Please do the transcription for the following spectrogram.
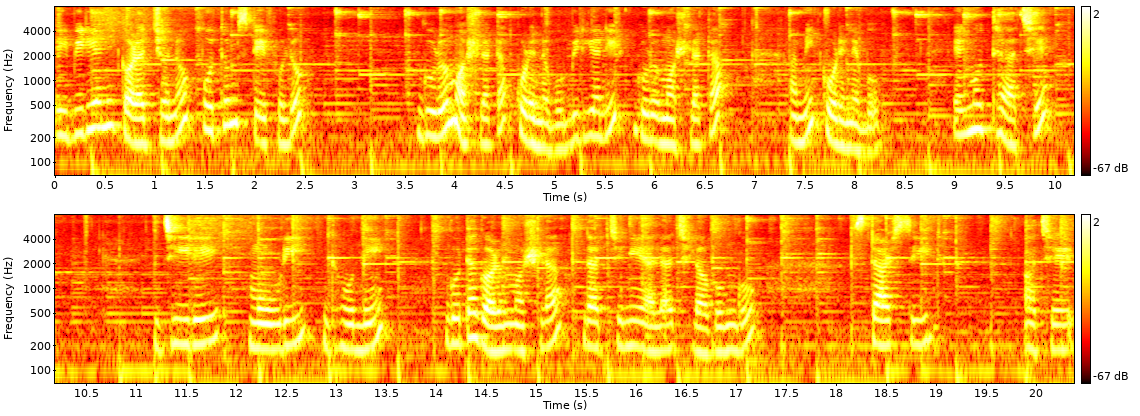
এই বিরিয়ানি করার জন্য প্রথম স্টেপ হলো গুঁড়ো মশলাটা করে নেব। বিরিয়ানির গুঁড়ো মশলাটা আমি করে নেব। এর মধ্যে আছে জিরে, মৌরি, ধনে, গোটা গরম মশলা, দারচিনি, এলাচ, লবঙ্গ, স্টার সিড, আছে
